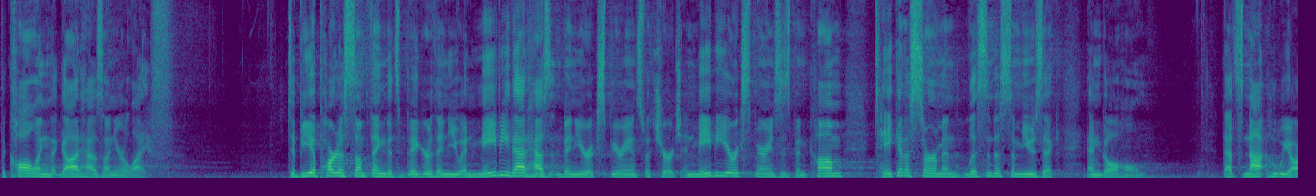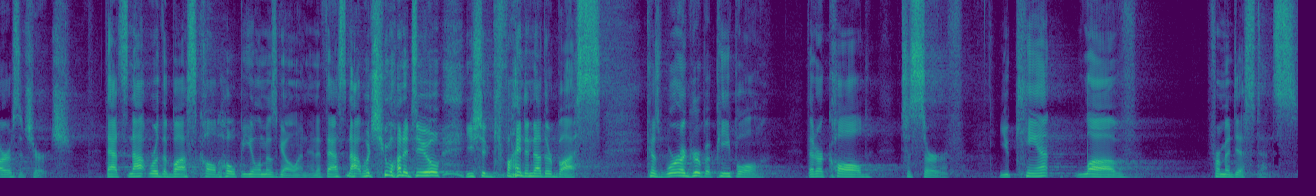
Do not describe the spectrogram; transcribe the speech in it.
the calling that God has on your life. to be a part of something that's bigger than you. And maybe that hasn't been your experience with church. And maybe your experience has been come, take in a sermon, listen to some music, and go home. That's not who we are as a church. That's not where the bus called Hope Elam is going. And if that's not what you want to do, you should find another bus because we're a group of people that are called to serve. You can't love from a distance.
